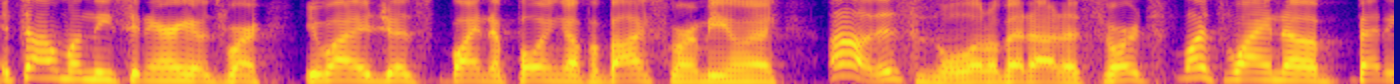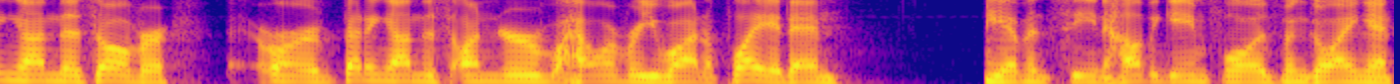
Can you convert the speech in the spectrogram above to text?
it's not one of these scenarios where you want to just wind up pulling up a box score and being like, oh, this is a little bit out of sorts. Let's wind up betting on this over or betting on this under, however you want to play it. And you haven't seen how the game flow has been going. And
